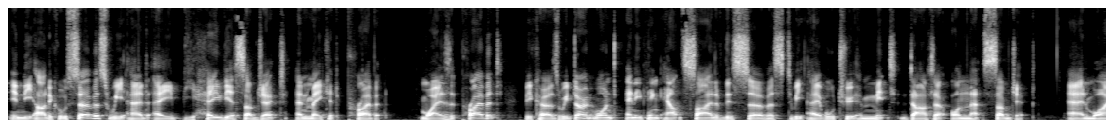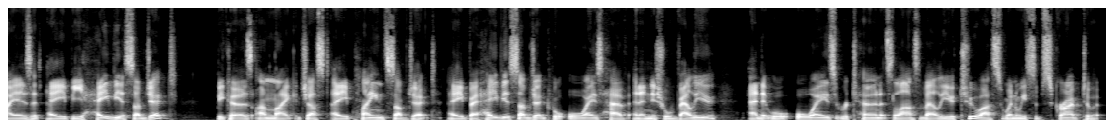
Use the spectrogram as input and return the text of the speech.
In the article service, we add a behavior subject and make it private. Why is it private? Because we don't want anything outside of this service to be able to emit data on that subject. And why is it a behavior subject? Because unlike just a plain subject, a behavior subject will always have an initial value and it will always return its last value to us when we subscribe to it.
